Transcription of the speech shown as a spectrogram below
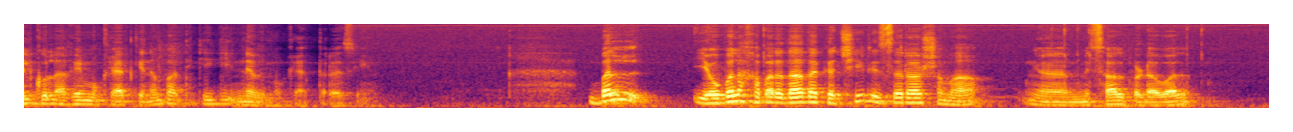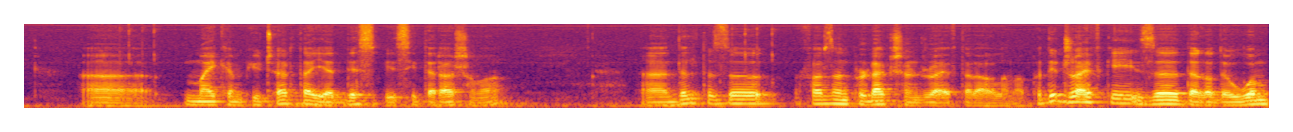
بلکل هغې موقعیت کې نه پاتې کیږي نوې موقعیت ته راځي. بل یو بله خبره دا ده که چیرې زه راشم مثال په ډول مای کمپیوټر ته یا دس پی سی ته راشم دلته زه فرضاً پروډکشن ډرایو ته راغلم په دې ډرایو کې زه دغه د اووم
